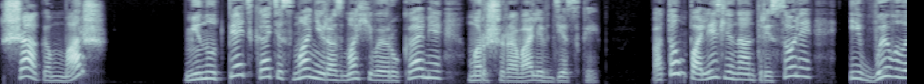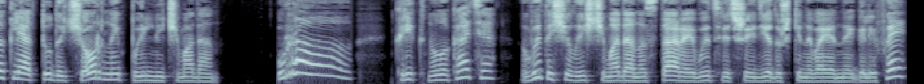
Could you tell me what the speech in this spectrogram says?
Шагом марш!» Минут пять Катя с Маней, размахивая руками, маршировали в детской. Потом полезли на антресоли и выволокли оттуда черный пыльный чемодан. «Ура!» — крикнула Катя, вытащила из чемодана старое выцветшее дедушкино военное галифе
